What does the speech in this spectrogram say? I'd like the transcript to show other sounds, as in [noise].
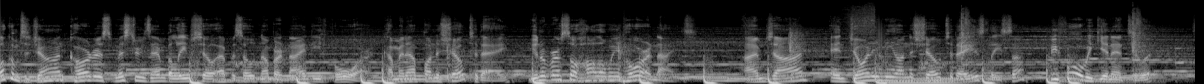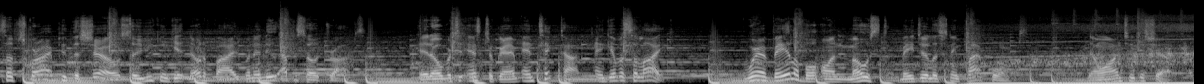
Welcome to John Carter's Mysteries and Beliefs Show, episode number 94. Coming up on the show today Universal Halloween Horror Nights. I'm John, and joining me on the show today is Lisa. Before we get into it, subscribe to the show so you can get notified when a new episode drops. Head over to Instagram and TikTok and give us a like. We're available on most major listening platforms. Now, on to the show.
